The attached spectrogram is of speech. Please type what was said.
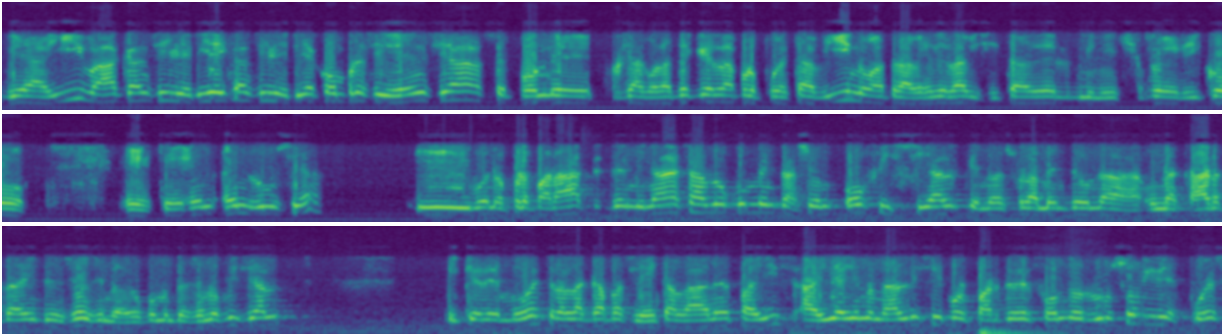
De ahí va a Cancillería y Cancillería con presidencia se pone, porque acuérdate que la propuesta vino a través de la visita del ministro Federico este, en Rusia. Y bueno, preparar, terminar esa documentación oficial, que no es solamente una, una carta de intención, sino documentación oficial, y que demuestra la capacidad instalada en el país, ahí hay un análisis por parte del fondo ruso y después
